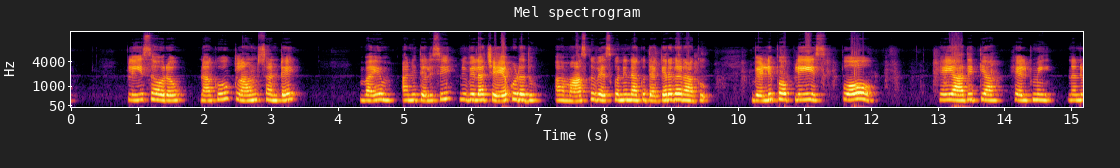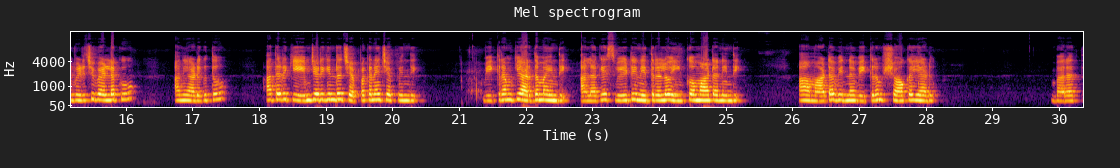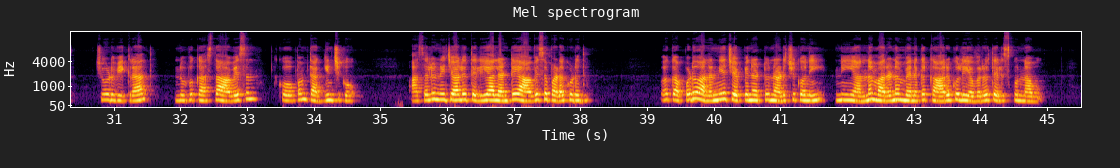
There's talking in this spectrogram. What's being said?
ప్లీజ్ సౌరవ్ నాకు క్లౌన్స్ అంటే భయం అని తెలిసి నువ్వు ఇలా చేయకూడదు. ఆ మాస్క్ వేసుకొని నాకు దగ్గరగా రాకు. వెళ్ళిపో ప్లీజ్. పో. Hey Aditya help me. నన్ను విడిచి వెళ్ళకు. అని అడుగుతూ అతడికి ఏం జరిగిందో చెప్పకనే చెప్పింది. విక్రమ్కి అర్థమైంది. అలాగే స్వీటీ నిద్రలో ఇంకో మాట అనింది. ఆ మాట విన్న విక్రమ్ షాక్ అయ్యాడు. భరత్ చూడు విక్రాంత్ నువ్వు కాస్త ఆవేశం కోపం తగ్గించుకో. అసలు నిజాలు తెలియాలంటే ఆవేశపడకూడదు. ఒకప్పుడు అనన్య చెప్పినట్టు నడుచుకొని నీ అన్న మరణం వెనక కారకులు ఎవరో తెలుసుకున్నావు.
